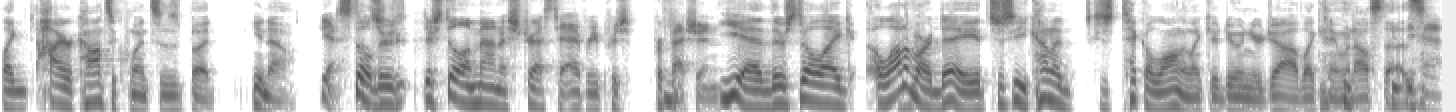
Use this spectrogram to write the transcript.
Like higher consequences, but you know, yeah. still there's there's still amount of stress to every pr- profession. yeah, there's still like a lot of our day. It's just you kind of just tick along like you're doing your job, like anyone else does. Yeah.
